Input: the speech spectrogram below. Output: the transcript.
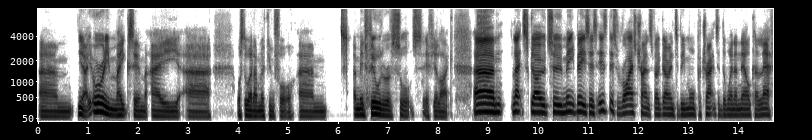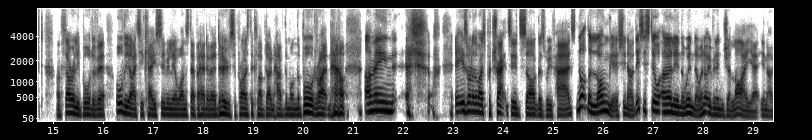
um, you know, it already makes him a, uh, what's the word I'm looking for? Um, a midfielder of sorts, if you like. Um, let's go to Meet B. Says, is this Rice transfer going to be more protracted than when Anelka left? I'm thoroughly bored of it. All the ITK seemingly are one step ahead of due. Surprised the club don't have them on the board right now. I mean, it is one of the most protracted sagas we've had. Not the longest, you know. This is still early in the window. We're not even in July yet, you know,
